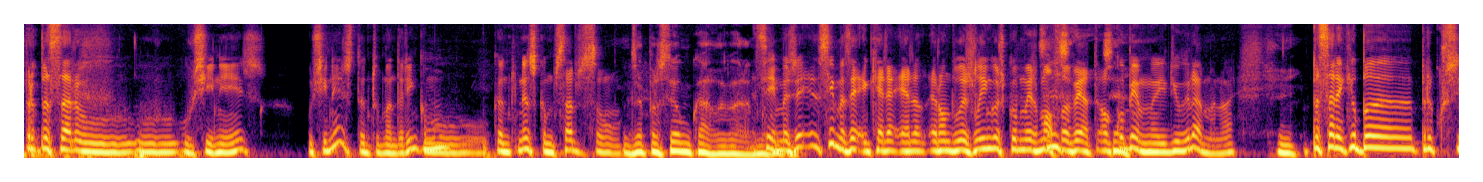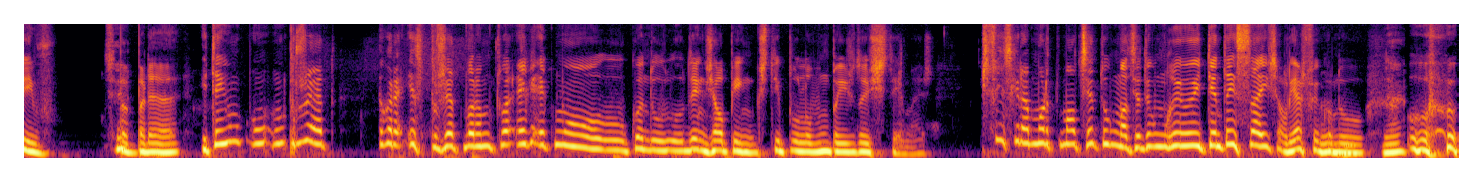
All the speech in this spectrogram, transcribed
para passar o, o, o, chinês. O chinês, tanto o mandarim como hum. o cantonês, como sabes, são. Desapareceu um bocado agora. Sim, mas, sim, mas é, que era, era, eram duas línguas com o mesmo sim, alfabeto, sim, ou com o mesmo ideograma, não é? Sim. Passar aquilo para, para cursivo. Para, para, e tem um, um, um projeto Agora, esse projeto demora muito. É, é como quando o Deng Xiaoping estipula um país, dois sistemas. Isto foi a seguir à morte de Mao Tse Tung. Mao Tse Tung morreu em 86. Aliás, foi quando. É. O, o-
